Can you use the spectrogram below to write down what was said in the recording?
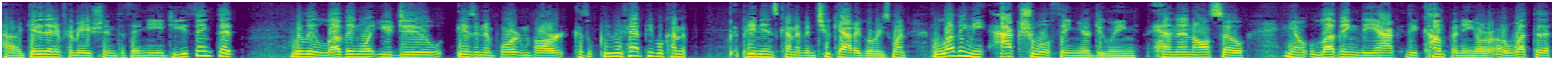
uh, getting that information that they need, do you think that really loving what you do is an important part? Because we've had people kind of opinions kind of in two categories. One, loving the actual thing you're doing, and then also, you know, loving the the company or, or what the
